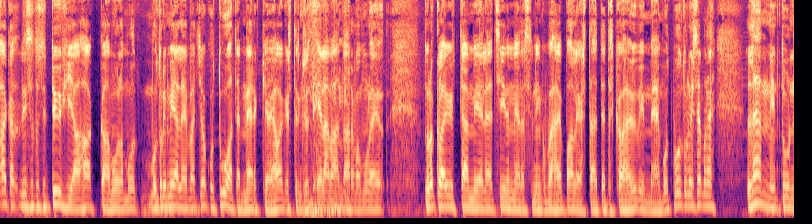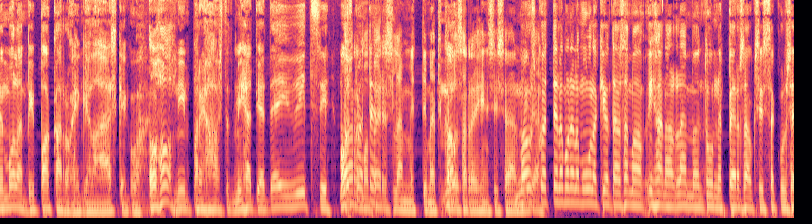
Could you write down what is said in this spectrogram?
aika niin sanotusti tyhjää hakkaa mulla. Mulla, tuli mieleen, että joku tuotemerkki on ihan oikeasti niin elävää Tarmo. Mulla ei tullut kyllä yhtään mieleen, että siinä mielessä niin kuin vähän paljastaa, että ei tässä kauhean hyvin mene. Mutta mulla tuli semmoinen lämmin tunne molempiin pakaroihin kelaa äsken, kun Oho. niin pari haastetta mietin, että ei vitsi. Mä uskon, Tarmo että- perslämmittimet Mä- kalsareihin sisään. Mä Mitä? uskon, että teillä monella muullakin on tämä sama ihana lämmön tunne persauksissa, kun sä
